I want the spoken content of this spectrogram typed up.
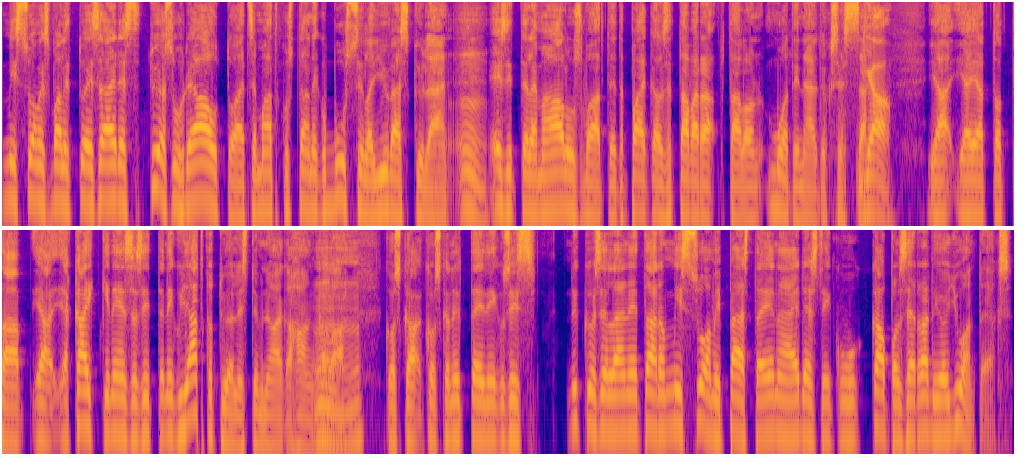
Miss Suomeksi valittu ei saa edes työsuhdeautoa, että se matkustaa niin kuin bussilla Jyväskylään mm. esittelemään alusvaatteita paikallisen tavaratalon muotinäytöksessä. Joo. Ja, ja, ja, tota, ja, ja kaikkinensa sitten niin kuin jatkotyöllistyminen on aika hankalaa, mm-hmm. koska, koska nyt ei niin kuin siis nykyisellään ei tahdo Miss Suomi päästä enää edes niin kuin kaupallisen radion juontajaksi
